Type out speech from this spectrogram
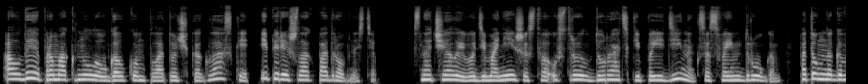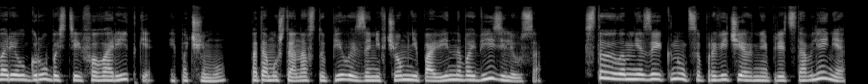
Алдея промокнула уголком платочка глазки и перешла к подробностям. Сначала его демонейшество устроил дурацкий поединок со своим другом, потом наговорил грубостей фаворитке. И почему? Потому что она вступилась за ни в чем не повинного Визелиуса. Стоило мне заикнуться про вечернее представление,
